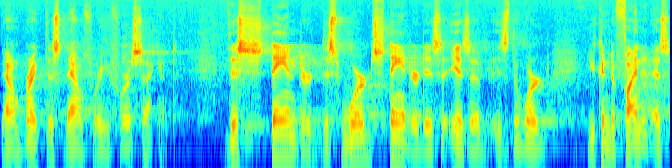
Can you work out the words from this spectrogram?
Now, I'll break this down for you for a second. This standard, this word standard, is, is, a, is the word, you can define it as,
